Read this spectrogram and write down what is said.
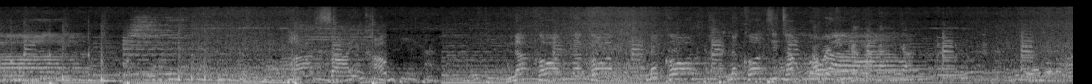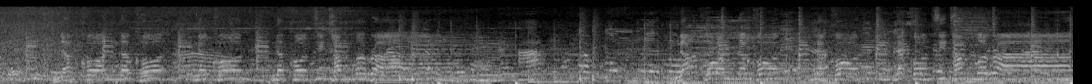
าชหาดทรายขาวนครนครนครนครสิธรรมราชนครนครนครนครสิธรรมราช นครนครนครนครศรีธรรมราช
